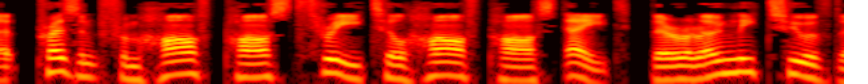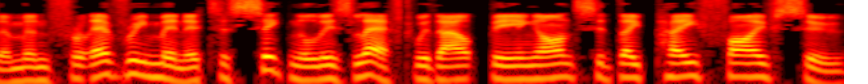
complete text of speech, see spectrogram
at present from half past three till half past eight, there are only two of them and for every minute a signal is left without being answered they pay 5 sous,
